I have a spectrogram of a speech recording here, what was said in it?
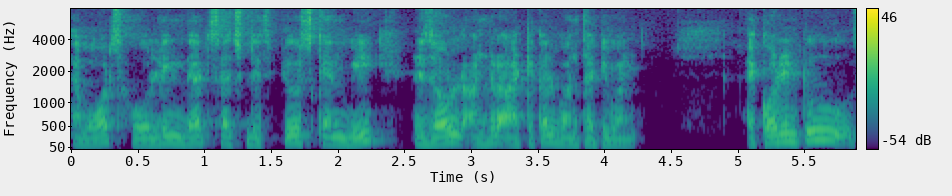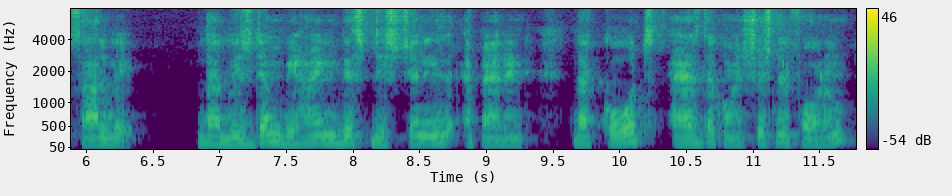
awards, holding that such disputes can be resolved under Article 131. According to Salve, the wisdom behind this decision is apparent. The courts, as the constitutional forum,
